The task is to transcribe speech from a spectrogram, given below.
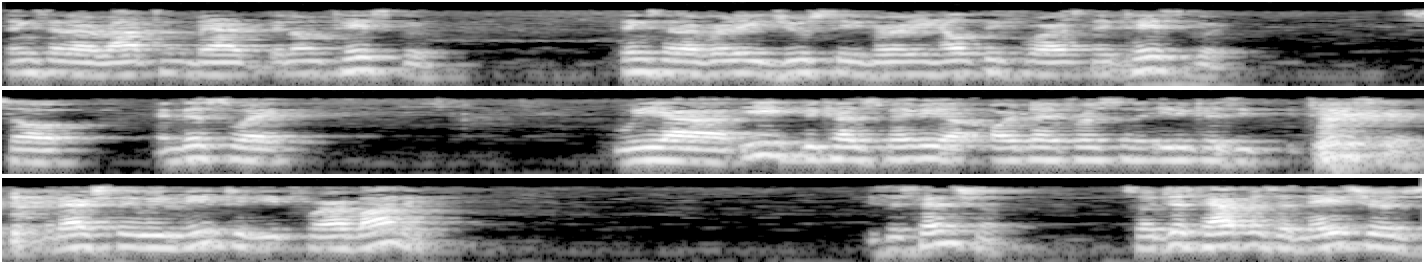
Things that are rotten, bad, they don't taste good. Things that are very juicy, very healthy for us, they taste good. So, in this way, we uh, eat because maybe an ordinary person would eat because it tastes good. But actually we need to eat for our body. It's essential. So it just happens that nature's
